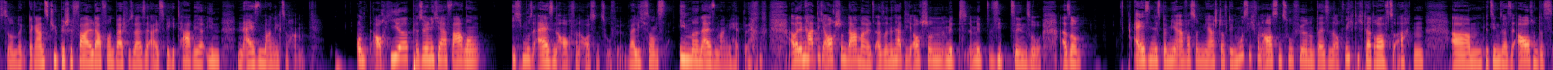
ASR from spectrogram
so der, ganz typische Fall davon, beispielsweise als Vegetarierin einen Eisenmangel zu haben. Und auch hier persönliche Erfahrung, ich muss Eisen auch von außen zuführen, weil ich sonst immer einen Eisenmangel hätte. Aber den hatte ich auch schon damals, also den hatte ich auch schon mit, mit 17 so. Also Eisen ist bei mir einfach so ein Nährstoff, den muss ich von außen zuführen und da ist es auch wichtig, darauf zu achten, ähm, beziehungsweise auch, und das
